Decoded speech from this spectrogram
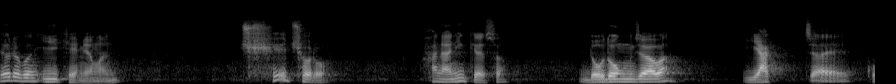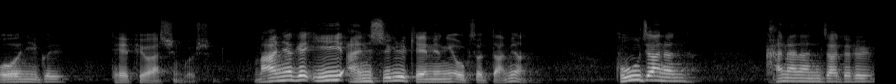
여러분 이 계명은 최초로 하나님께서 노동자와 약자의 권익을 대표하신 것입니다. 만약에 이 안식일 계명이 없었다면 부자는 가난한 자들을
